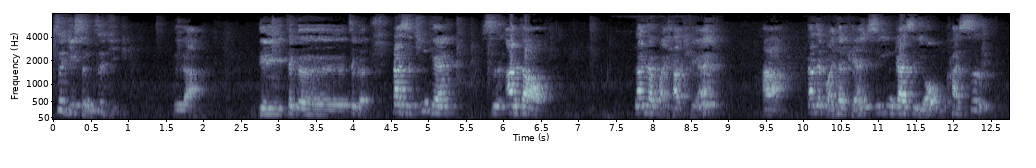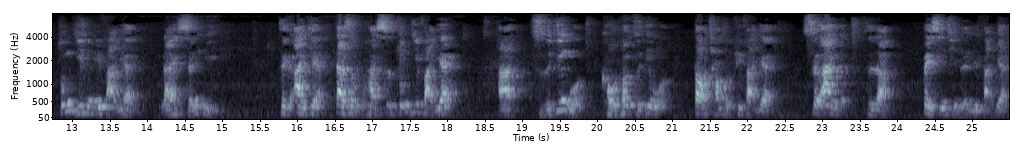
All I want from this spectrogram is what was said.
自己审自己，是不是啊？的这个这个，但是今天是按照按照管辖权，啊，按照管辖权是应该是由武汉市中级人民法院来审理这个案件，但是武汉市中级法院啊指定我口头指定我到桥口区法院涉案的，是不是啊？被申请人的法院。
